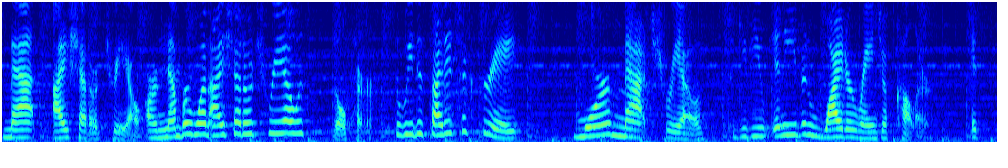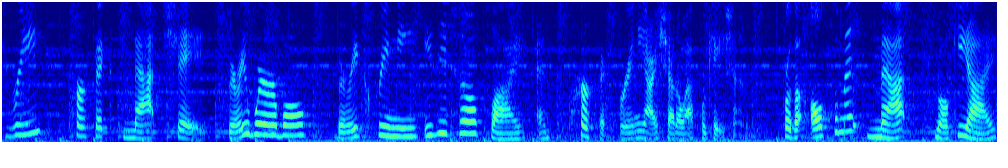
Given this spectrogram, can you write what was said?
matte eyeshadow trio. Our number one eyeshadow trio is Filter. So we decided to create more matte trios to give you an even wider range of color. It's three perfect matte shades. Very wearable, very creamy, easy to apply, and perfect for any eyeshadow application. For the ultimate matte smoky eye,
